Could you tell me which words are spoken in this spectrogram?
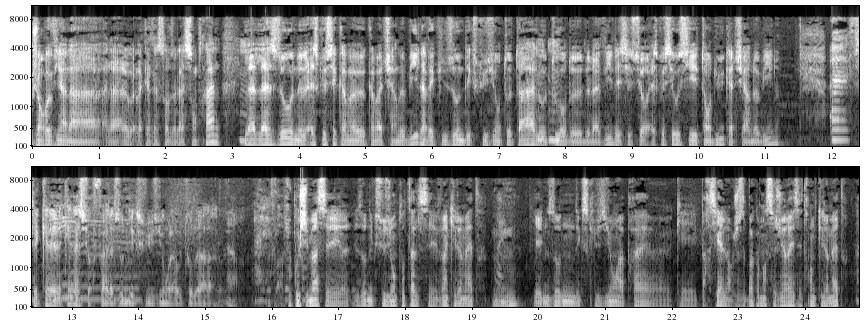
j'en reviens à la, à la, à la catastrophe de la centrale. Mm. La, la zone, est-ce que c'est comme euh, comme à Tchernobyl avec une zone d'exclusion totale autour de, de la ville Et c'est sur, est-ce que c'est aussi étendu qu'à Tchernobyl? Euh, C'est quelle est, la- c'était, quelle est la surface, la zone d'exclusion là autour de la À Fukushima, c'est euh, zone d'exclusion totale, c'est 20 km. Mhm. Il y a une zone d'exclusion après euh, qui est partielle. Alors je sais pas comment c'est géré, c'est 30 km. Ouais.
